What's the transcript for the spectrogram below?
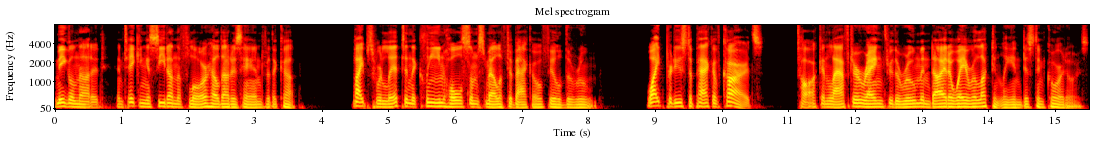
Meagle nodded, and taking a seat on the floor, held out his hand for the cup. Pipes were lit, and the clean, wholesome smell of tobacco filled the room. White produced a pack of cards. Talk and laughter rang through the room and died away reluctantly in distant corridors.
